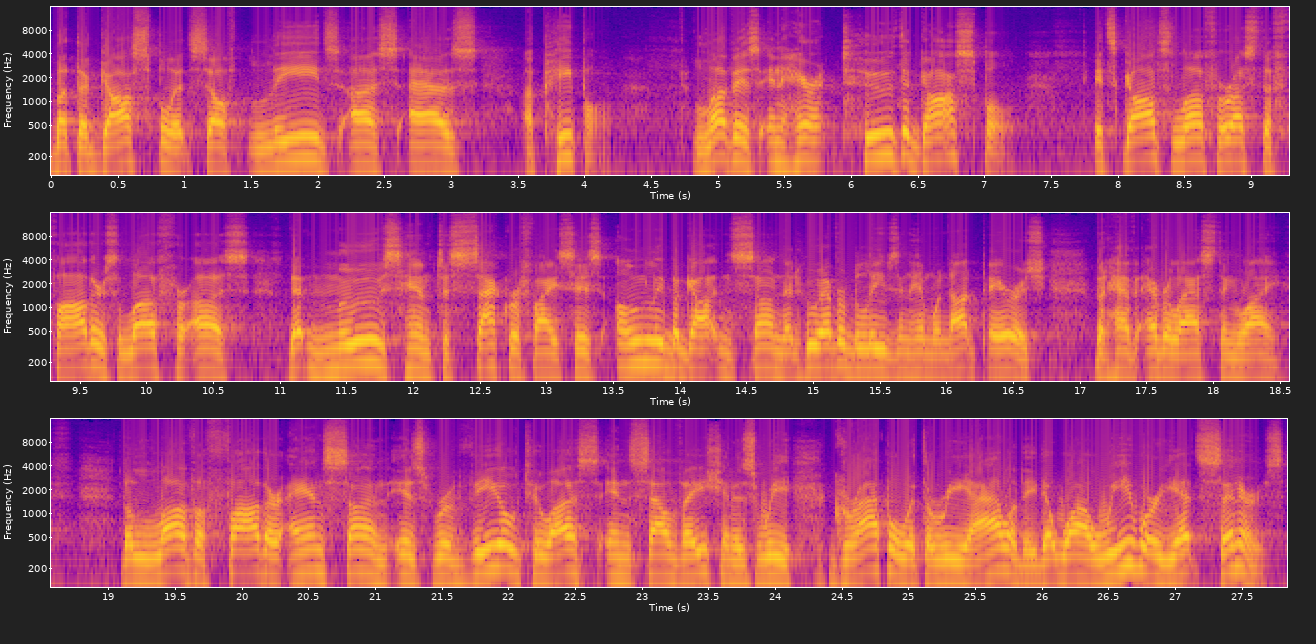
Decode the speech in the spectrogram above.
but the gospel itself leads us as a people. Love is inherent to the gospel. It's God's love for us, the Father's love for us, that moves Him to sacrifice His only begotten Son, that whoever believes in Him will not perish, but have everlasting life. The love of Father and Son is revealed to us in salvation as we grapple with the reality that while we were yet sinners,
